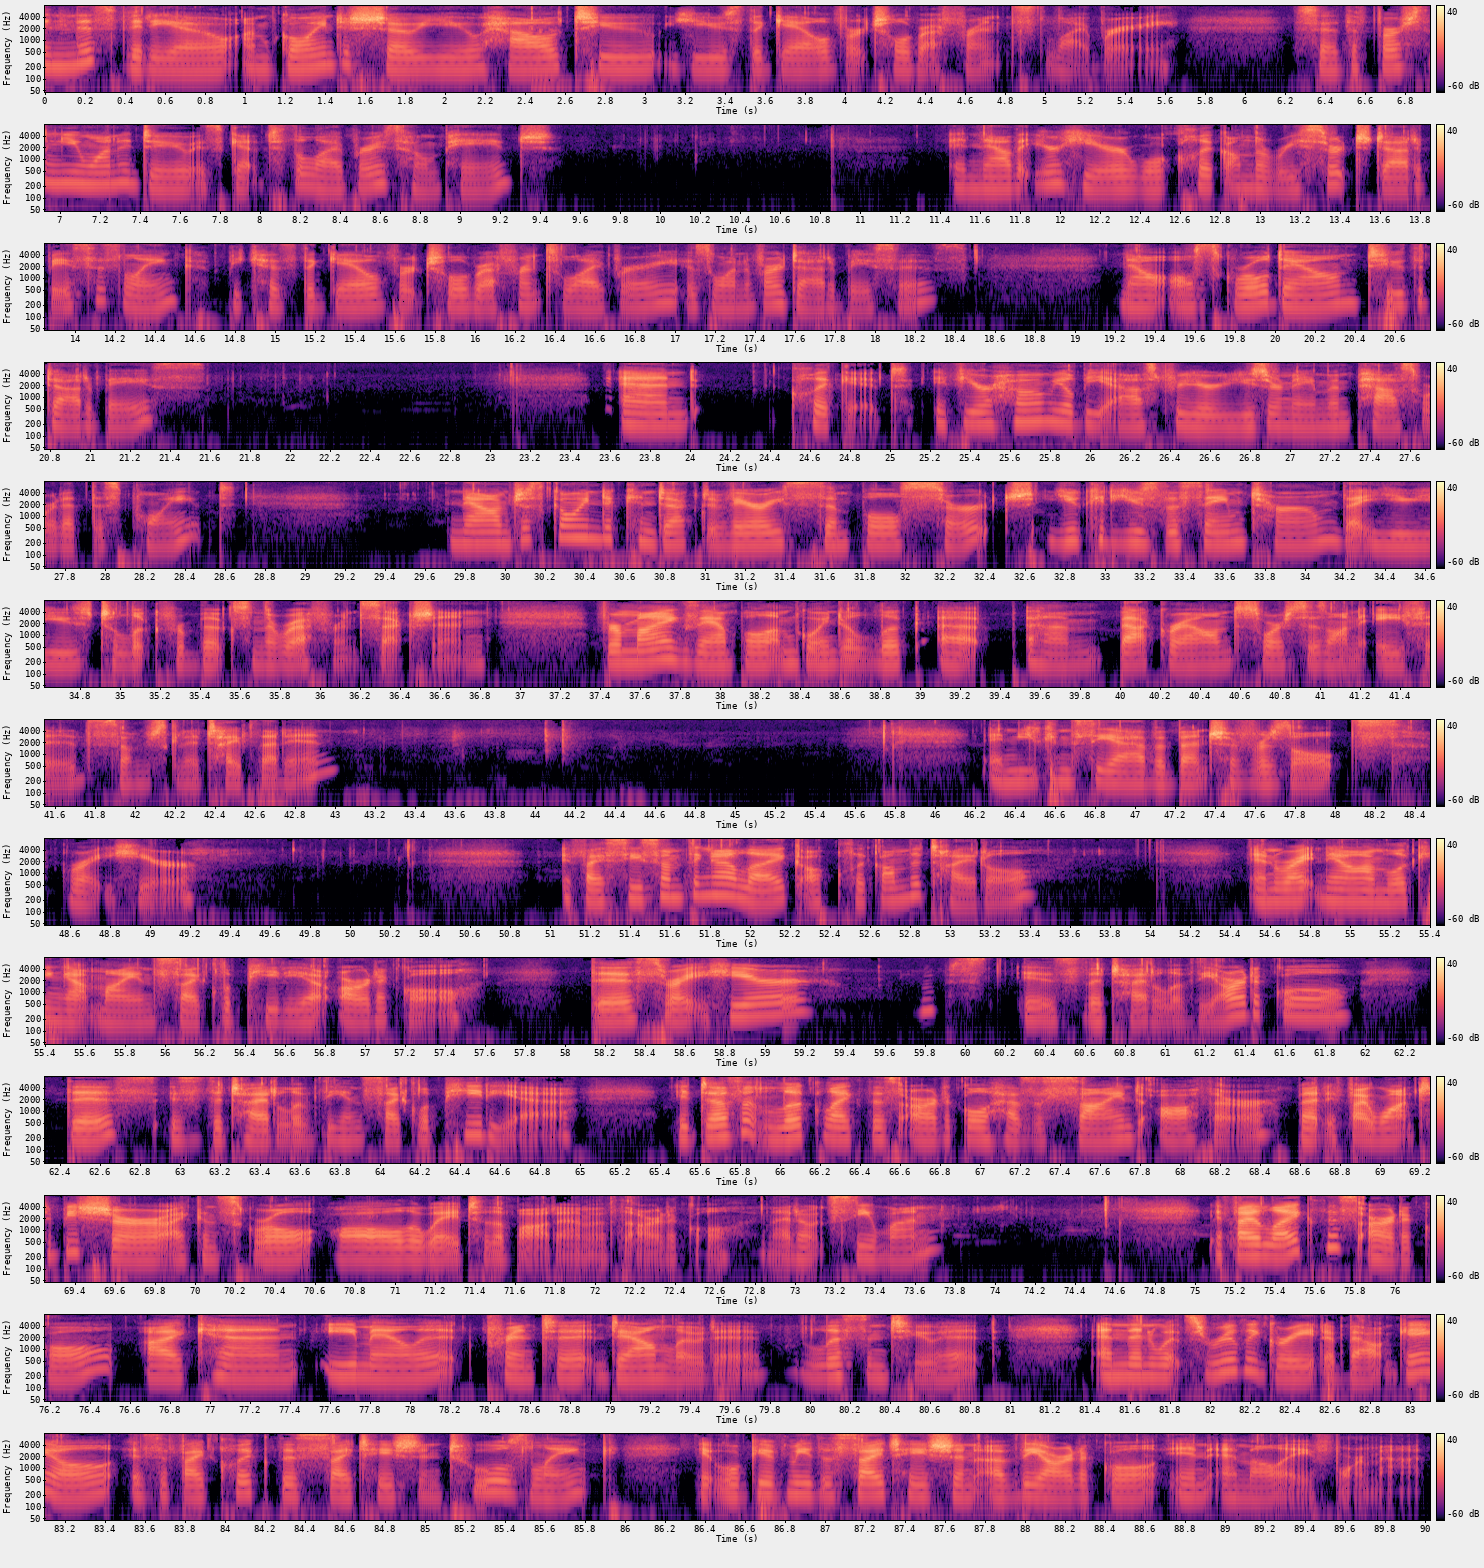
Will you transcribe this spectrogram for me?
In this video, I'm going to show you how to use the Gale Virtual Reference Library. So the first thing you want to do is get to the library's homepage. And now that you're here, we'll click on the Research Databases link because the Gale Virtual Reference Library is one of our databases. Now I'll scroll down to the database and click it. If you're home, you'll be asked for your username and password at this point. Now I'm just going to conduct a very simple search. You could use the same term that you use to look for books in the reference section. For my example, I'm going to look up um, background sources on aphids, so I'm just going to type that in. And you can see I have a bunch of results right here. If I see something I like, I'll click on the title. And right now I'm looking at my encyclopedia article. This right here is the title of the article. This is the title of the encyclopedia. It doesn't look like this article has a signed author, but if I want to be sure, I can scroll all the way to the bottom of the article, and I don't see one. If I like this article, I can email it, print it, download it, listen to it, and then what's really great about Gale is if I click this citation tools link, it will give me the citation of the article in MLA format.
